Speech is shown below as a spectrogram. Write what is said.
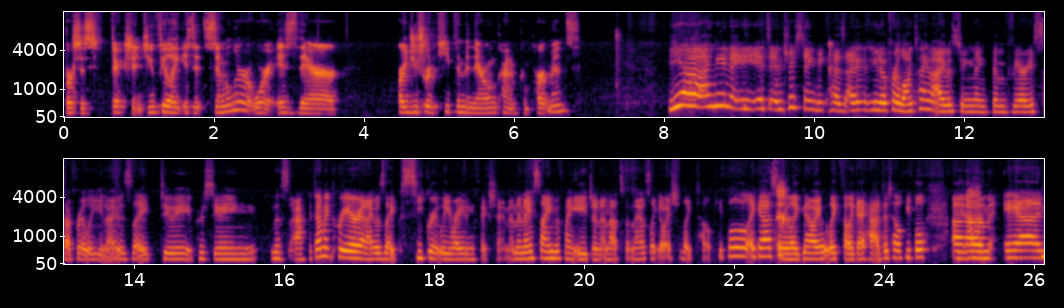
versus fiction? Do you feel like, is it similar or is there, or do you sort of keep them in their own kind of compartments? Yeah, I mean, it's interesting because I, you know, for a long time I was doing like them very separately. You know, I was like doing pursuing this academic career and I was like secretly writing fiction. And then I signed with my agent and that's when I was like, oh, I should like tell people, I guess, or like now I like felt like I had to tell people. Yeah. Um and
